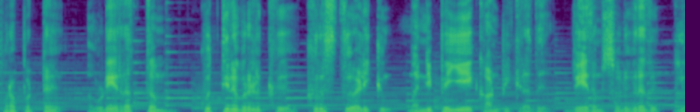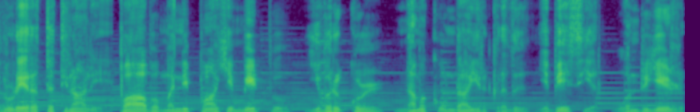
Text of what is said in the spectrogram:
புறப்பட்ட அவருடைய ரத்தம் குத்தினவர்களுக்கு கிறிஸ்து அளிக்கும் மன்னிப்பையே காண்பிக்கிறது. வேதம் சொல்லுகிறது இவருடைய இரத்தத்தினாலே பாவ மன்னிப்பாகிய மீட்பு இவருக்குள் நமக்கு உண்டாயிருக்கிறது. எபேசியர் ஒன்று ஏழு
